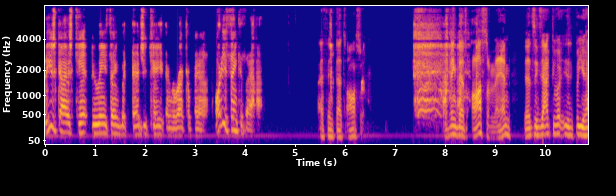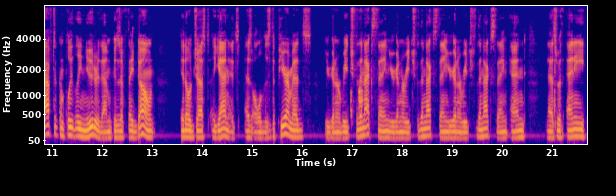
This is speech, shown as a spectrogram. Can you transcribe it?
these guys can't do anything but educate and recommend. What do you think of that? I think that's awesome. I think that's awesome, man. That's exactly what. But you have to completely neuter them because if they don't, it'll just again, it's as old as the pyramids. You're going to reach for the next thing. You're going to reach for the next thing. You're going to reach for the next thing. And as with any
